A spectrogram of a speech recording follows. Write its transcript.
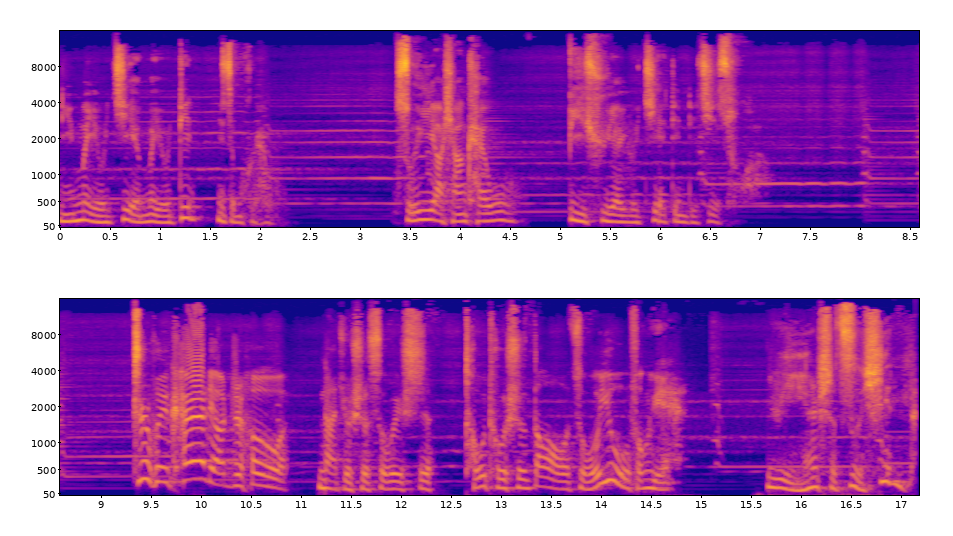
你没有戒，没有定，你怎么会开悟？所以要想开悟，必须要有坚定的基础啊。智慧开了之后，那就是所谓是头头是道，左右逢源。缘是自信呐，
